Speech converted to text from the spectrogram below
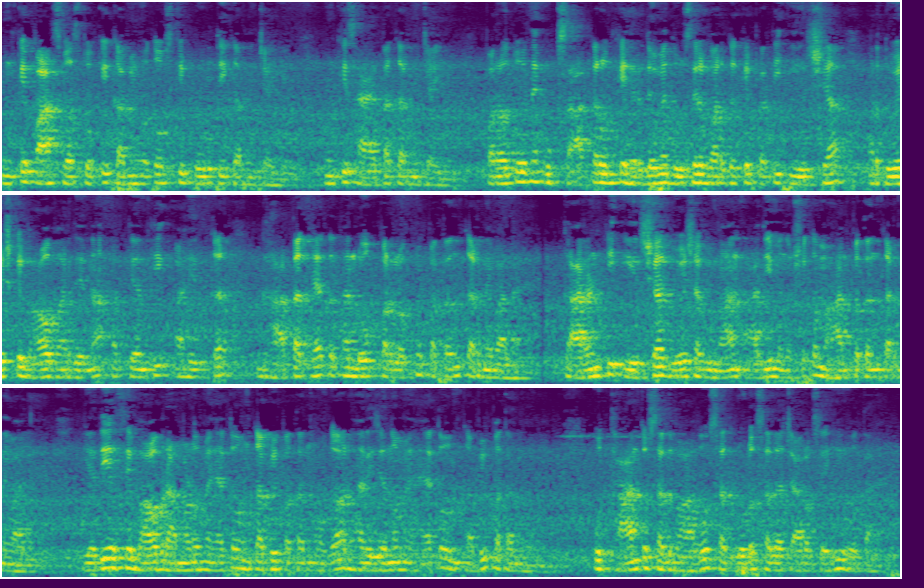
उनके पास वस्तुओं की कमी हो तो उसकी पूर्ति करनी चाहिए, उनकी सहायता करनी चाहिए। परंतु उन्हें उकसाकर उनके हृदयों में दूसरे वर्ग के प्रति ईर्ष्या और द्वेष के भाव भर देना अत्यंत ही अहितकर घातक है तथा लोक परलोक में पतन करने वाला है। कारण कि ईर्ष्या, द्वेष, अभिमान आदि मनुष्य का महान पतन करने वाले हैं। यदि ऐसे भाव ब्राह्मणों में है तो उनका भी पतन होगा और हरिजनों में है तो उनका भी पतन होगा। उत्थान तो सद्भावों, सद्गुणों, सदाचारों से ही होता है।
